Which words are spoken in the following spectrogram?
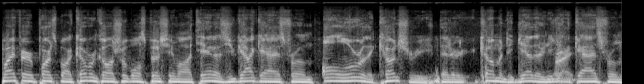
My favorite parts about covering college football, especially in Montana, is you got guys from all over the country that are coming together, and you right. got guys from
